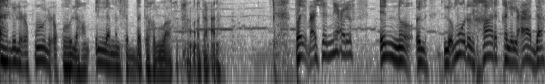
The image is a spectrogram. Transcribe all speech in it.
أهل العقول عقولهم إلا من ثبته الله سبحانه وتعالى. طيب عشان نعرف إنه الأمور الخارقة للعادة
